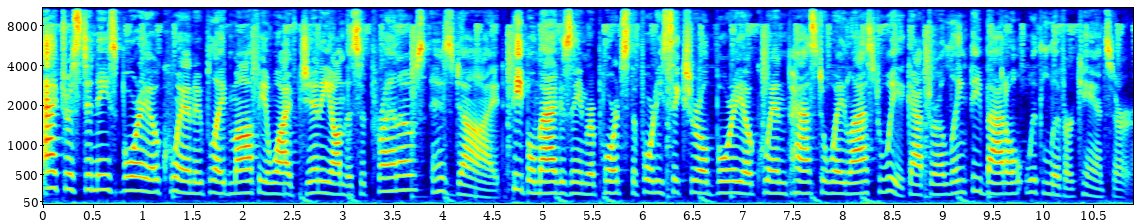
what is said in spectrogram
Actress Denise Borino Quinn, who played Mafia wife Ginny on The Sopranos, has died. People magazine reports the 46 year old Borino Quinn passed away last week after a lengthy battle with liver cancer.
